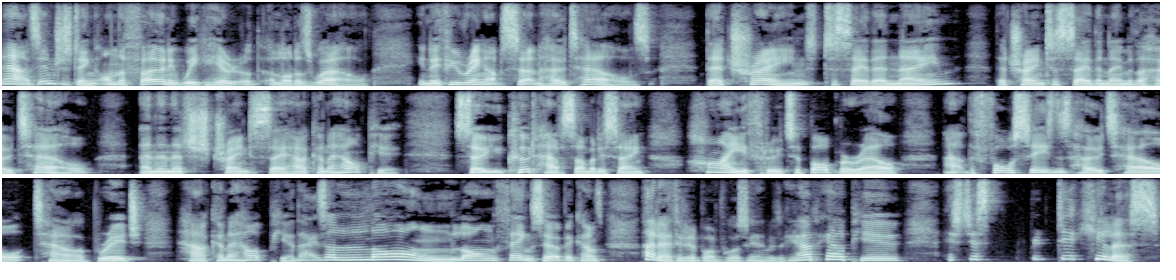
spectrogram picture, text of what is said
Now it's interesting on the phone. We hear it a lot as well. You know, if you ring up certain hotels, they're trained to say their name. They're trained to say the name of the hotel, and then they're just trained to say, "How can I help you?" So you could have somebody saying, "Hi, through to Bob Morell at the Four Seasons Hotel Tower Bridge. How can I help you?" That is a long, long thing. So it becomes, "Hello, through to Bob Seasons. How can I help you?" It's just ridiculous.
